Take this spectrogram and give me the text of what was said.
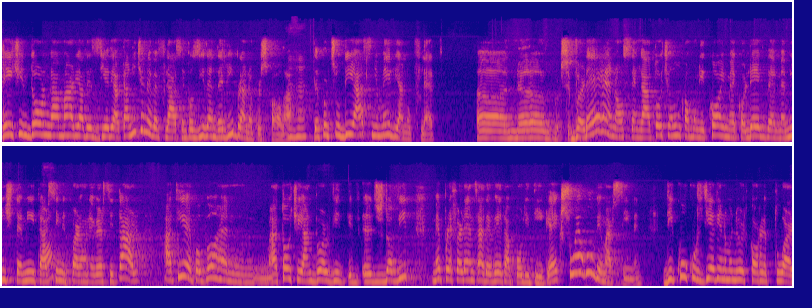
të heqin dorë nga marrja dhe zgjedhja, tani që neve flasin, po zgjidhen dhe libra nëpër shkolla, dhe për çudi asnjë media nuk flet. në vërehen ose nga ato që unë komunikoj me kolegë dhe me miqtë e mi të po. arsimit para universitar, atje po bëhen ato që janë bërë çdo vit me preferencat e veta politike. E kështu e humbim arsimin. Diku kur zgjedhin në mënyrë të korruptuar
